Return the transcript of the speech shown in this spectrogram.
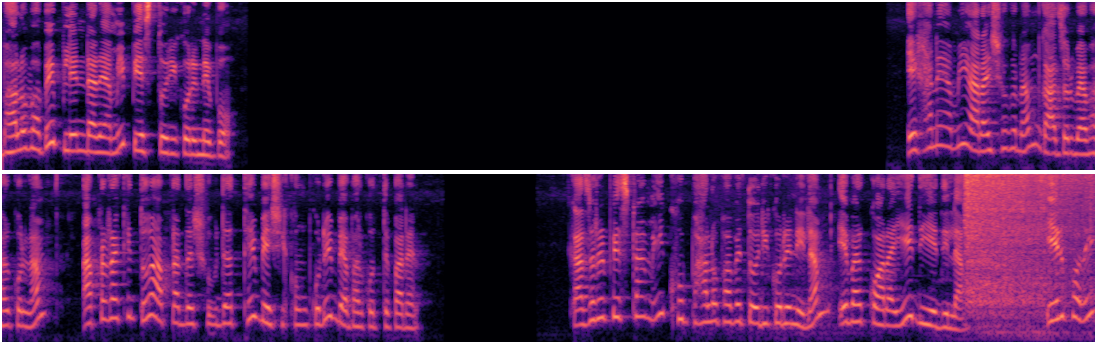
ভালোভাবে ব্লেন্ডারে আমি পেস্ট তৈরি করে নেব। এখানে আমি আড়াইশো গ্রাম গাজর ব্যবহার করলাম। আপনারা কিন্তু আপনাদের সুবিধার্থে বেশি কম করে ব্যবহার করতে পারেন। গাজরের পেস্টটা আমি খুব ভালোভাবে তৈরি করে নিলাম, এবার কড়াইয়ে দিয়ে দিলাম। এরপরে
